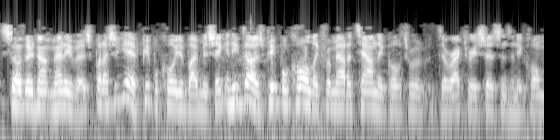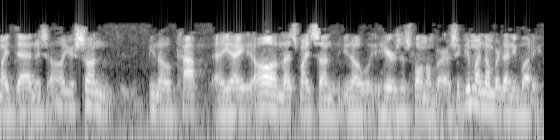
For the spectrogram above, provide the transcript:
so there's not many of us. But I said, yeah, people call you by mistake, and he does. People call like from out of town. They go through directory assistants and they call my dad and they say, oh, your son, you know, cop, AA. Oh, that's my son. You know, here's his phone number. I said, give my number to anybody.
